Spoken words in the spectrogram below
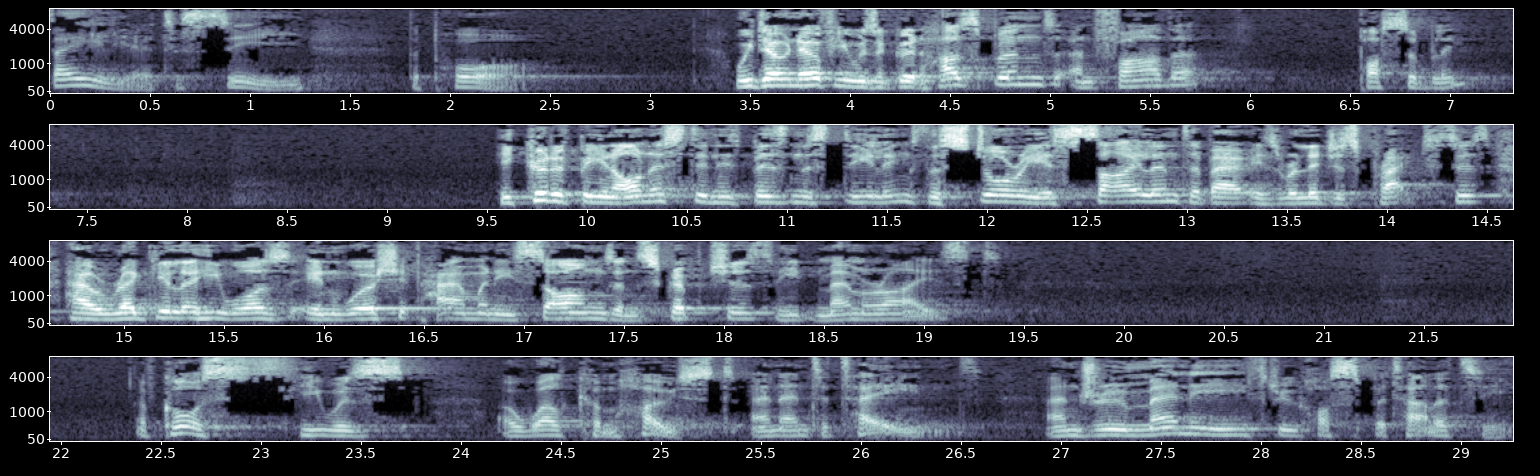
failure to see the poor. We don't know if he was a good husband and father, possibly. He could have been honest in his business dealings. The story is silent about his religious practices, how regular he was in worship, how many songs and scriptures he'd memorized. Of course, he was a welcome host and entertained and drew many through hospitality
